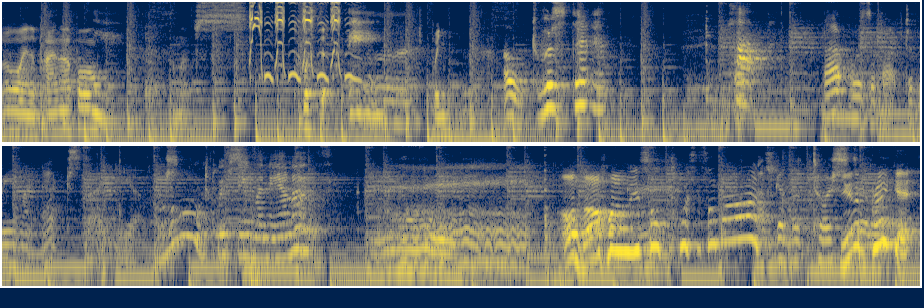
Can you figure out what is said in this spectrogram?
oh, and the pineapple. I'm gonna just twist it. Wing. Oh, twist it. That was about to be my next idea. Ooh, twisting bananas. Oh no, you're so twisted so much. I'm gonna twist You're gonna it. break it.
